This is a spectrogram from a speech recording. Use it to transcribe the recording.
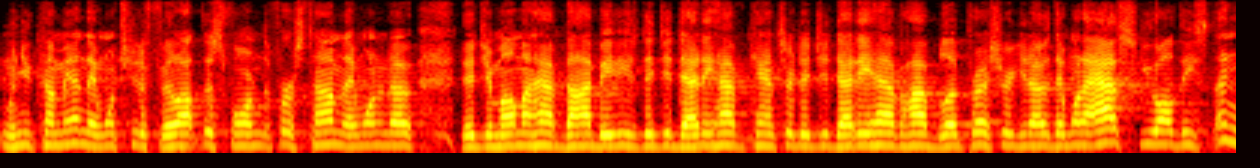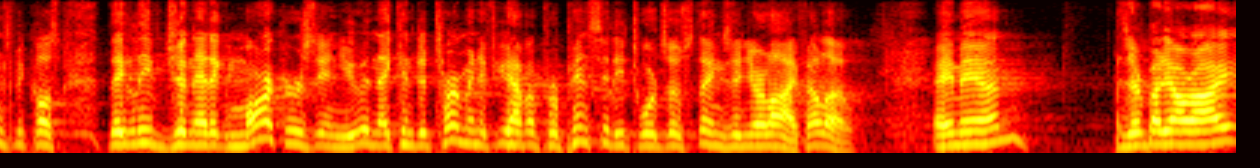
when you come in, they want you to fill out this form the first time. They want to know, did your mama have diabetes? Did your daddy have cancer? Did your daddy have high blood pressure? You know, they want to ask you all these things because they leave genetic markers in you and they can determine if you have a propensity towards those things in your life. Hello. Amen. Is everybody all right?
